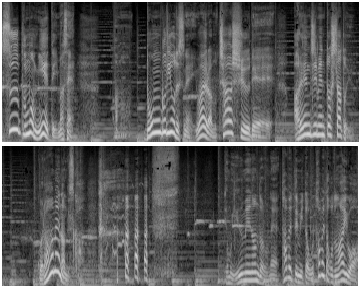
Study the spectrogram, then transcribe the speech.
スープも見えていません。あの丼をですねいわゆるあのチャーシューでアレンジメントしたという。これラーメンなんですか？でも有名なんだろうね。食べてみた俺食べたことないわ。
